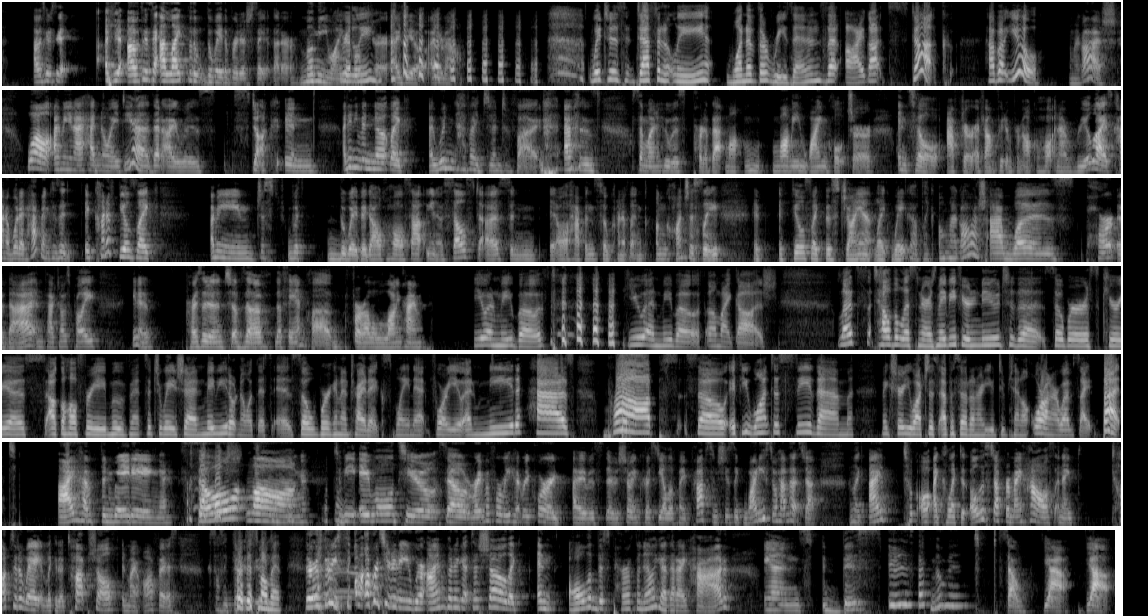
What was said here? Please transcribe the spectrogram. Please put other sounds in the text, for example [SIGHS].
I was gonna say, [LAUGHS] yeah, I was gonna say I like the, the way the British say it better. Mummy wine Really? culture. I do. I don't know. [LAUGHS] which is definitely one of the reasons that I got stuck. How about you? Oh my gosh. Well, I mean, I had no idea that I was stuck in. I didn't even know. Like, I wouldn't have identified [LAUGHS] as someone who was part of that mo- mommy wine culture until after I found freedom from alcohol, and I realized kind of what had happened because it it kind of feels like, I mean, just with the way big alcohol, you know, sells to us, and it all happens so kind of like unconsciously. It it feels like this giant like wake up, like oh my gosh, I was part of that. In fact, I was probably, you know, president of the the fan club for a long time. You and me both. [LAUGHS] you and me both. Oh my gosh. Let's tell the listeners, maybe if you're new to the sober, curious, alcohol free movement situation, maybe you don't know what this is. So we're going to try to explain it for you. And Meade has props. So if you want to see them, make sure you watch this episode on our YouTube channel or on our website. But I have been waiting so [LAUGHS] long to be able to. So right before we hit record, I was I was showing Christy all of my props, and she's like, "Why do you still have that stuff?" I'm like, "I took all, I collected all this stuff from my house, and I tucked it away like in a top shelf in my office." Because I was like, for this gonna be- moment, there's going to be [LAUGHS] some opportunity where I'm going to get to show like and all of this paraphernalia that I had, and this is that moment." So yeah, yeah.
